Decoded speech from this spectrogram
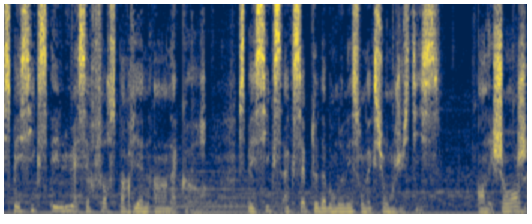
SpaceX et l'US Air Force parviennent à un accord. SpaceX accepte d'abandonner son action en justice. En échange,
